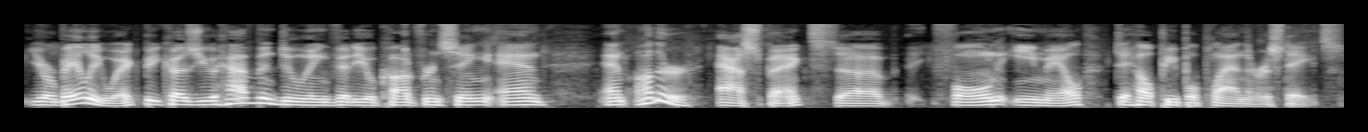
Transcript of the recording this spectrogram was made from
your bailiwick because you have been doing video conferencing and and other aspects, uh, phone, email, to help people plan their estates.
